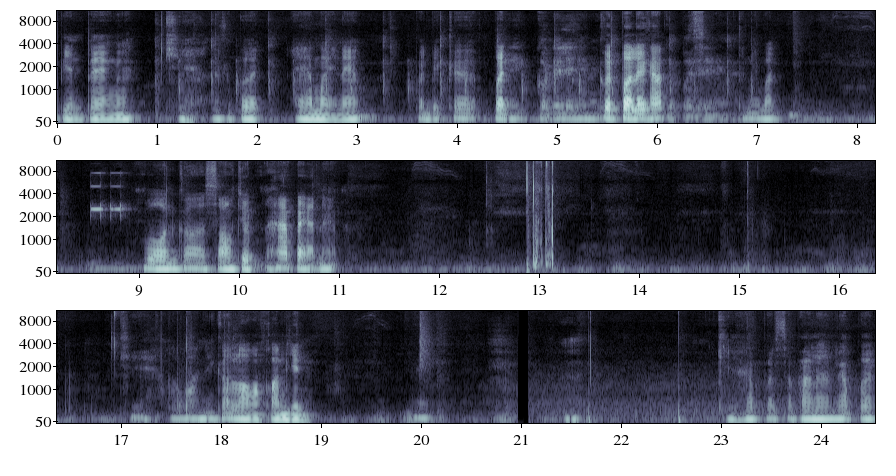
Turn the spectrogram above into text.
เปลี่ยนแปลงไหมโอเคแล้วก็เปิดแอร์ใหม่นะครับ เปิดเบรกเกอร์ เปิด กดได้เลยใช่ไหมกดเปิดเลยครับกดเปิดได้เลยไหมตอนนี้วัดโวลต์ก็สองจุดห้าแปดนะครับ โอเคระหว่างนี้ก็รอความเย็น โอเคครับเปิดสะพานแล้วนะครับ เปิด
